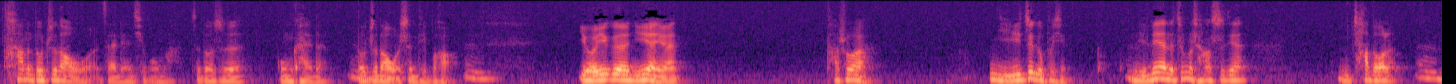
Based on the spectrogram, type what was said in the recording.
他们都知道我在练气功嘛，这都是公开的，都知道我身体不好。嗯。有一个女演员，她说啊，你这个不行，你练了这么长时间，你差多了。嗯。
